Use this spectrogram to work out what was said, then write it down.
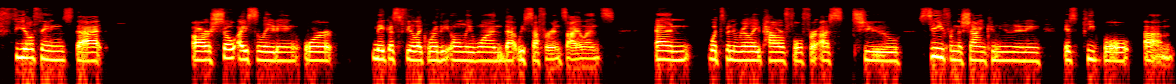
feel things that are so isolating or make us feel like we're the only one that we suffer in silence. And what's been really powerful for us to see from the shine community is people um,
